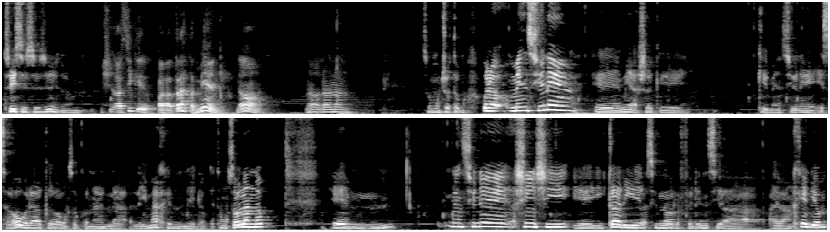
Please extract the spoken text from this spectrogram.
Sí, sí, sí, sí. Así que para atrás también, no, no, no, no. Son muchos tomos. Bueno, mencioné, eh, mira, ya que que mencioné esa obra, que vamos a poner la, imagen de lo que estamos hablando. Em, mencioné a Shinji eh, Ikari haciendo referencia a Evangelion,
